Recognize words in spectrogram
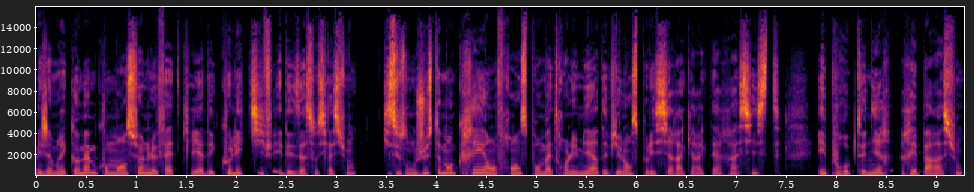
Mais j'aimerais quand même qu'on mentionne le fait qu'il y a des collectifs et des associations qui se sont justement créés en France pour mettre en lumière des violences policières à caractère raciste et pour obtenir réparation.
